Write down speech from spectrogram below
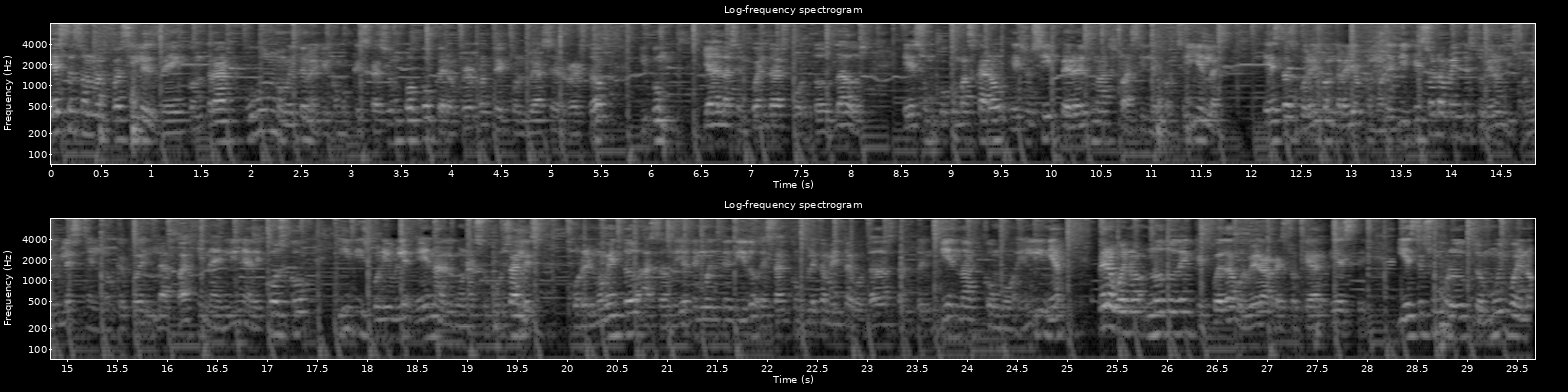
Estas son más fáciles de encontrar. Hubo un momento en el que como que escaseó un poco, pero Career Protect volvió a hacer restock y ¡pum! Ya las encuentras por todos lados. Es un poco más caro, eso sí, pero es más fácil de conseguirlas. Estas, por el contrario, como les dije, solamente estuvieron disponibles en lo que fue la página en línea de Costco y disponible en algunas sucursales. Por el momento, hasta donde ya tengo entendido, están completamente agotadas tanto en tienda como en línea. Pero bueno, no duden que pueda volver a restoquear este. Y este es un producto muy bueno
